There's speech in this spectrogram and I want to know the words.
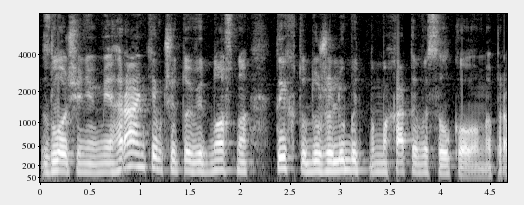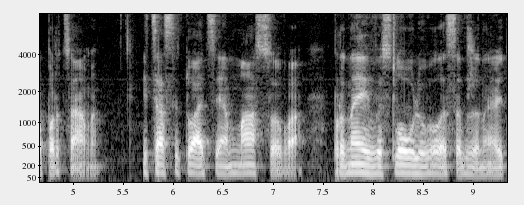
злочинів мігрантів, чи то відносно тих, хто дуже любить помахати веселковими прапорцями. І ця ситуація масова. Про неї висловлювалися вже навіть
